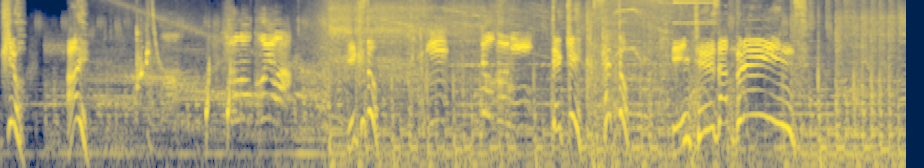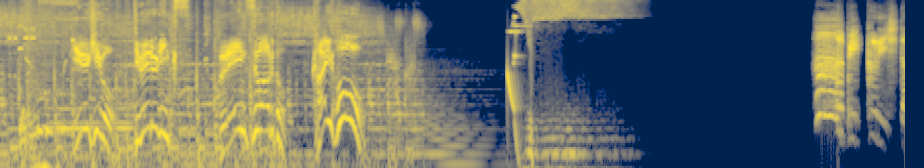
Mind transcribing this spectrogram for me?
起きろ Ai その声は行くぞ。えどこにデッキセット。 Into the VRAINS 遊戯王デュエルリンクスブレインズワールド開放。はあびっくりした。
